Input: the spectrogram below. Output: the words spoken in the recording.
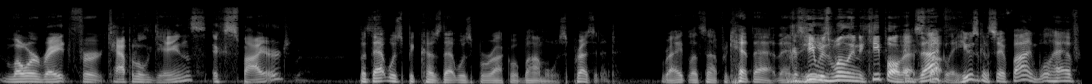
lower rate for capital gains expired. But that was because that was Barack Obama was president, right? Let's not forget that. And Because he was willing to keep all that exactly. stuff. He was going to say, "Fine, we'll have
